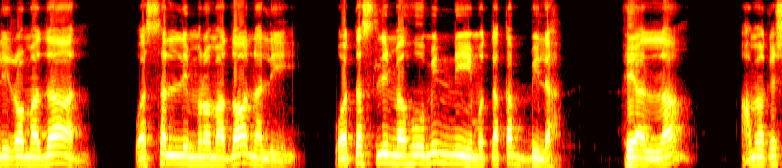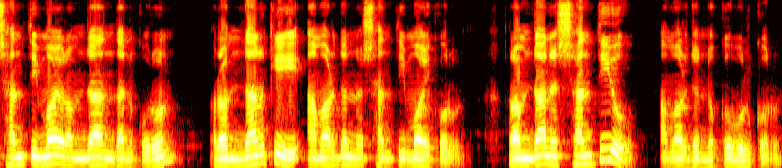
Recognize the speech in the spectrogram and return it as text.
লি রমাদান ওয়াসাল্লিম রমাদান আলী ওয়াতসলিমাহু মিন্নি মোতাকাব্বিলাহ। হে আল্লাহ আমাকে শান্তিময় রমজান দান করুন। রমজানকে আমার জন্য শান্তিময় করুন। রমজানের শান্তিও আমার জন্য কবুল করুন।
